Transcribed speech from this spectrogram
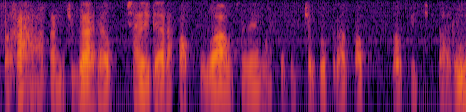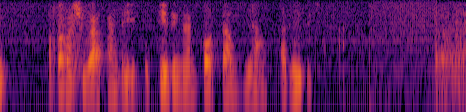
Apakah akan juga ada misalnya di daerah Papua misalnya yang muncul beberapa provinsi baru apakah juga akan diikuti dengan kodam yang baru di sana. Uh,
